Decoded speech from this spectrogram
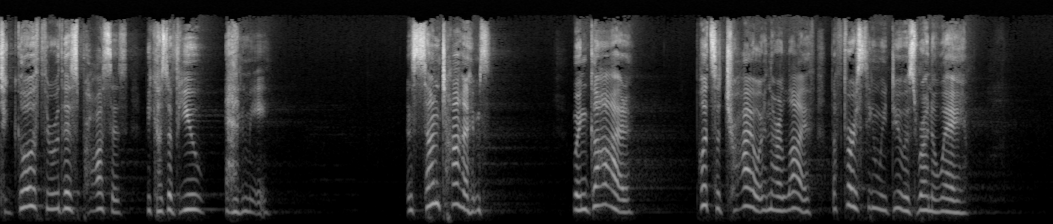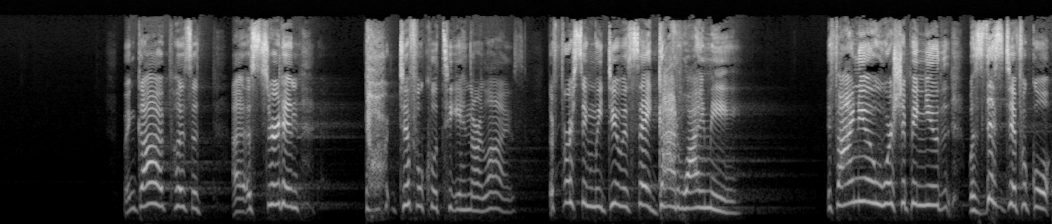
to go through this process because of you and me. And sometimes when God puts a trial in our life, the first thing we do is run away. When God puts a, a certain difficulty in our lives, the first thing we do is say, God, why me? If I knew worshiping you was this difficult,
